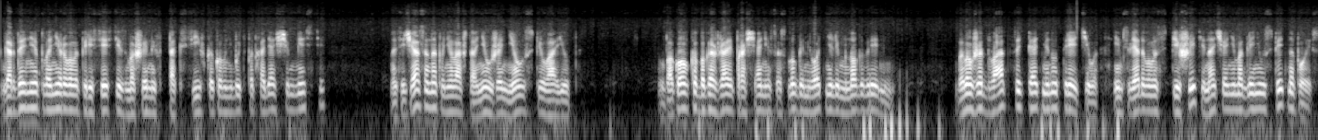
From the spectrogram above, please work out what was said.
Гордения планировала пересесть из машины в такси в каком-нибудь подходящем месте, но сейчас она поняла, что они уже не успевают. Упаковка багажа и прощание со слугами отняли много времени. Было уже 25 минут третьего, им следовало спешить, иначе они могли не успеть на поезд.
